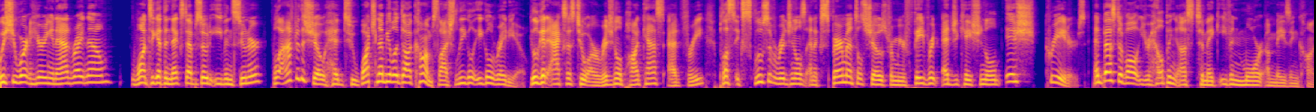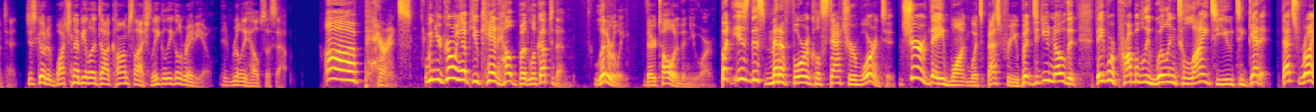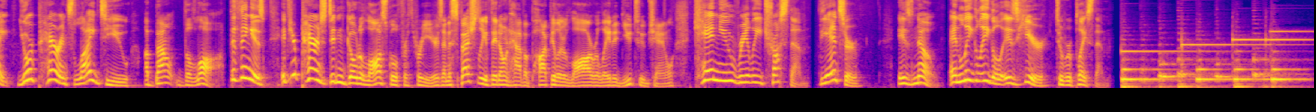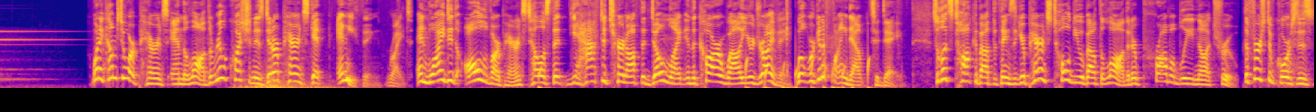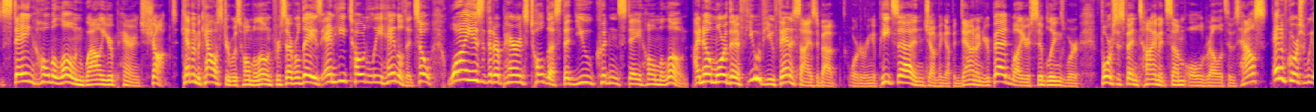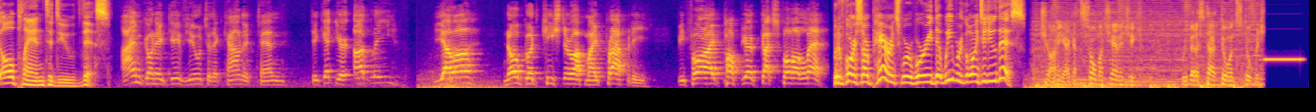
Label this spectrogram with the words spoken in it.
Wish you weren't hearing an ad right now? Want to get the next episode even sooner? Well, after the show, head to watchnebula.com slash legaleagleradio. You'll get access to our original podcast ad-free, plus exclusive originals and experimental shows from your favorite educational-ish creators. And best of all, you're helping us to make even more amazing content. Just go to watchnebula.com slash legaleagleradio. It really helps us out. Ah, parents. When you're growing up, you can't help but look up to them. Literally. They're taller than you are. But is this metaphorical stature warranted? Sure, they want what's best for you, but did you know that they were probably willing to lie to you to get it? That's right, your parents lied to you about the law. The thing is, if your parents didn't go to law school for three years, and especially if they don't have a popular law related YouTube channel, can you really trust them? The answer is no. And Legal Eagle is here to replace them. When it comes to our parents and the law, the real question is did our parents get anything right? And why did all of our parents tell us that you have to turn off the dome light in the car while you're driving? Well, we're gonna find out today. So let's talk about the things that your parents told you about the law that are probably not true. The first, of course, is staying home alone while your parents shopped. Kevin McCallister was home alone for several days and he totally handled it. So why is it that our parents told us that you couldn't stay home alone? I know more than a few of you fantasized about ordering a pizza and jumping up and down on your bed while your siblings were forced to spend time at some old relative's house. And of course, we all planned to do this. I'm gonna give you to the count of ten to get your ugly, yellow, no good keister off my property before I pump your guts full of lead. But of course, our parents were worried that we were going to do this. Johnny, I got so much energy. We better start doing stupid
